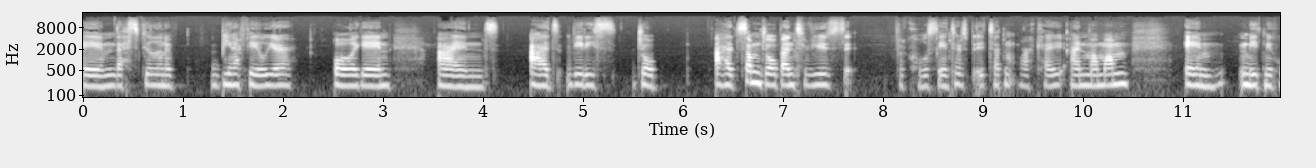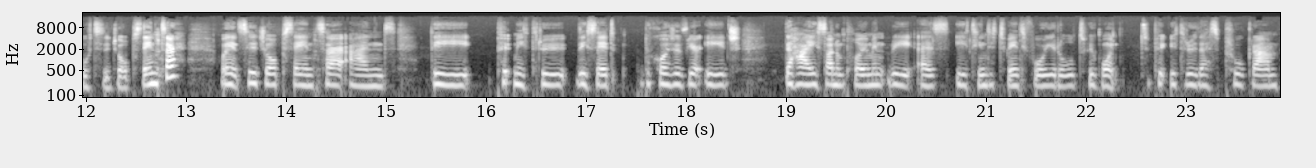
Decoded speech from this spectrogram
Um, this feeling of being a failure all again, and I had various job. I had some job interviews for call centres, but it didn't work out. And my mum um, made me go to the job centre. Went to the job centre, and they put me through. They said because of your age, the highest unemployment rate is 18 to 24 year olds. We want to put you through this programme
